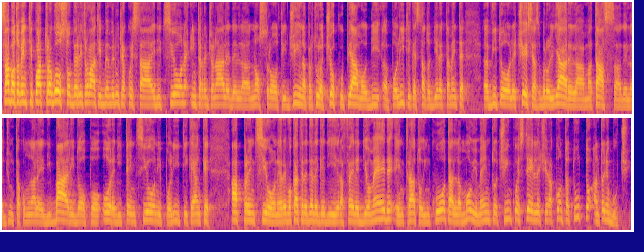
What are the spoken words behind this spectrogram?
Sabato 24 agosto, ben ritrovati, benvenuti a questa edizione interregionale del nostro TG. In apertura ci occupiamo di eh, politica, è stato direttamente eh, Vito Leccese a sbrogliare la matassa della giunta comunale di Bari dopo ore di tensioni politiche anche apprensione. Revocate le deleghe di Raffaele Diomede, è entrato in quota al Movimento 5 Stelle. Ci racconta tutto Antonio Bucci.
